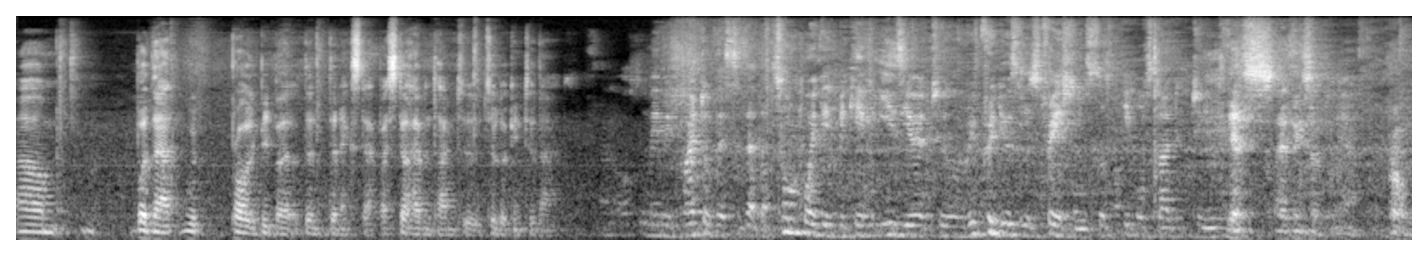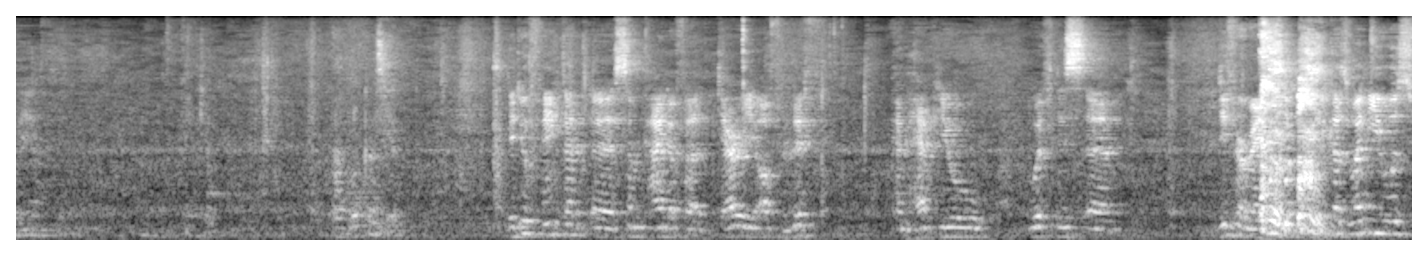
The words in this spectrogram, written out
um, but that would probably be the, the, the next step. I still haven't time to, to look into that And also maybe part of this is that at some point it became easier to reproduce illustrations, so people started to use Yes, I think so, yeah, probably, yeah. Thank you. Uh, Lucas, you? Did you think that uh, some kind of a theory of myth can help you with this uh, different because when you use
